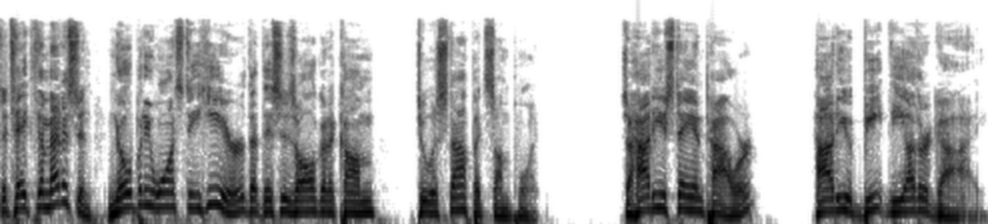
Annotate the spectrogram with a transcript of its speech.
to take the medicine. Nobody wants to hear that this is all going to come to a stop at some point. So how do you stay in power? How do you beat the other guy?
